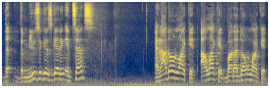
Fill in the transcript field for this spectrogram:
The the music is getting intense. And I don't like it. I like it, but I don't like it.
